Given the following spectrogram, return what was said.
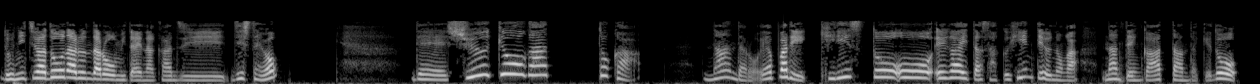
土日はどうなるんだろうみたいな感じでしたよ。で、宗教画とか、なんだろう、やっぱりキリストを描いた作品っていうのが何点かあったんだけど、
